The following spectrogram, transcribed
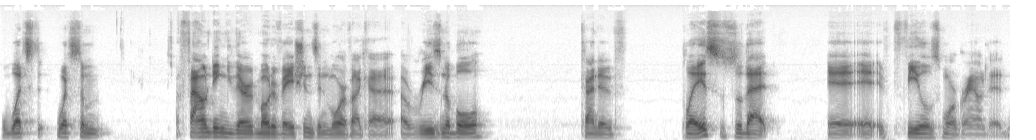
what's the, what's some founding their motivations in more of like a, a reasonable kind of place so that it, it feels more grounded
